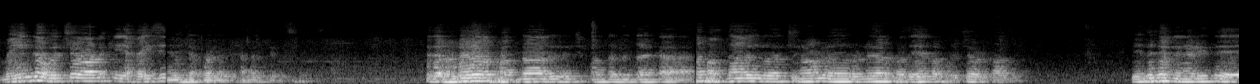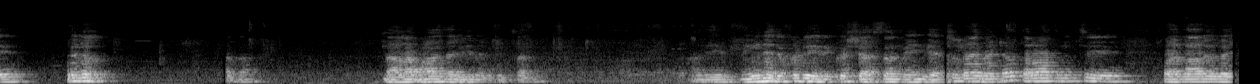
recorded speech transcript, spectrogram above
మెయిన్గా వచ్చే వాళ్ళకి హైజీన్ ఏం చెప్పండి అందరికి తెలుసు. ఇది రెండు వేల పద్నాలుగు నుంచి పంతొమ్మిది దాకా పద్నాలుగులో వచ్చిన వాళ్ళు రెండు వేల పదిహేనులో వచ్చేవాడు కాదు. ఎందుకంటే నేను అడిగితే పిల్లలు చాలా బాగా జరిగింది అనిపించాలి. అది మెయిన్ అది ఒకటి రిక్వెస్ట్ చేస్తాను మెయిన్గా. ఎక్స్ట్రా డ్రైవ్ పెట్టాం తర్వాత నుంచి ఒక నాలుగు లక్ష-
